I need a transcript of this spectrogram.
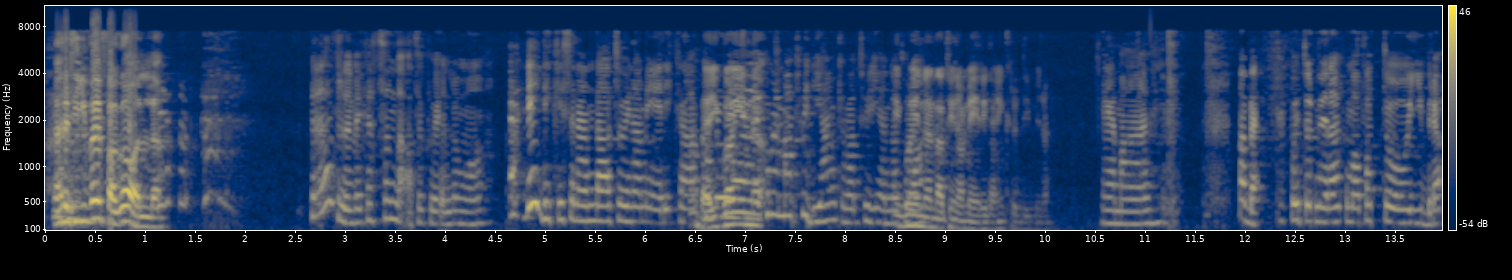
Arriva e fa gol. Tra l'altro dove cazzo è andato quello, mo? Eh, vedi che se n'è andato in America, Vabbè, come, Higuain- come Matuidi, anche Matuidi è andato Higuain è là. andato in America, incredibile. Eh, ma... Vabbè, poi tornerà come ha fatto Ibra.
